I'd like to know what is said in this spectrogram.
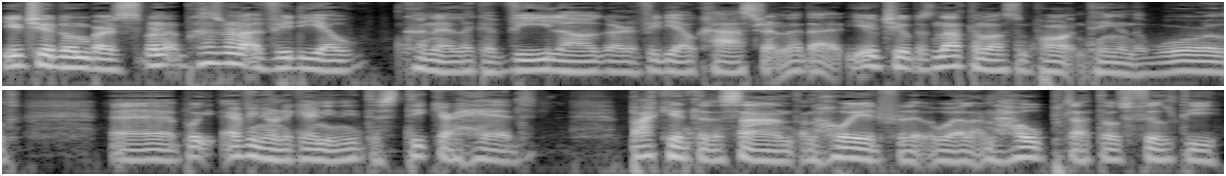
YouTube numbers we're not, because we're not a video kind of like a vlog or a video cast or anything like that. YouTube is not the most important thing in the world, uh, but every now and again you need to stick your head back into the sand and hide for a little while and hope that those filthy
